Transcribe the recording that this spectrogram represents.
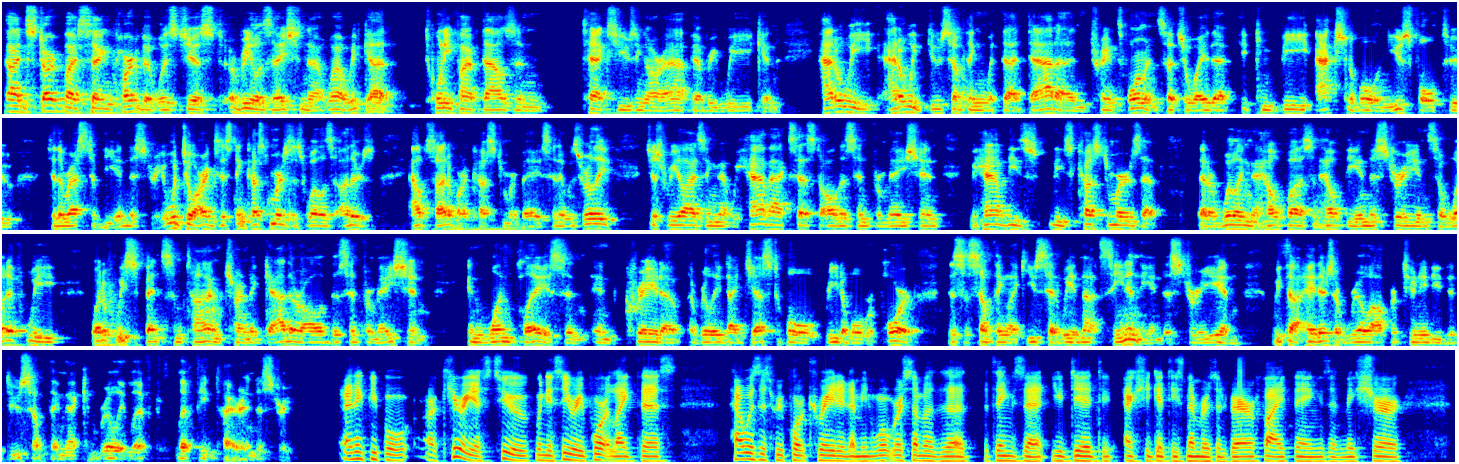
I'd start by saying part of it was just a realization that, wow, we've got 25,000 techs using our app every week. And how do we how do we do something with that data and transform it in such a way that it can be actionable and useful to to the rest of the industry to our existing customers as well as others outside of our customer base? And it was really just realizing that we have access to all this information. We have these these customers that that are willing to help us and help the industry. And so what if we what if we spent some time trying to gather all of this information in one place and, and create a, a really digestible, readable report. This is something, like you said, we had not seen in the industry. And we thought, hey, there's a real opportunity to do something that can really lift lift the entire industry. I think people are curious too when you see a report like this. How was this report created? I mean, what were some of the, the things that you did to actually get these numbers and verify things and make sure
